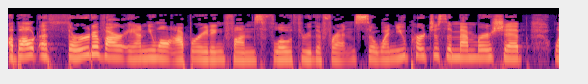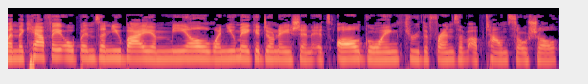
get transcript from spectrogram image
about a third of our annual operating funds flow through the Friends. So when you purchase a membership, when the cafe opens and you buy a meal, when you make a donation, it's all going through the Friends of Uptown Social,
